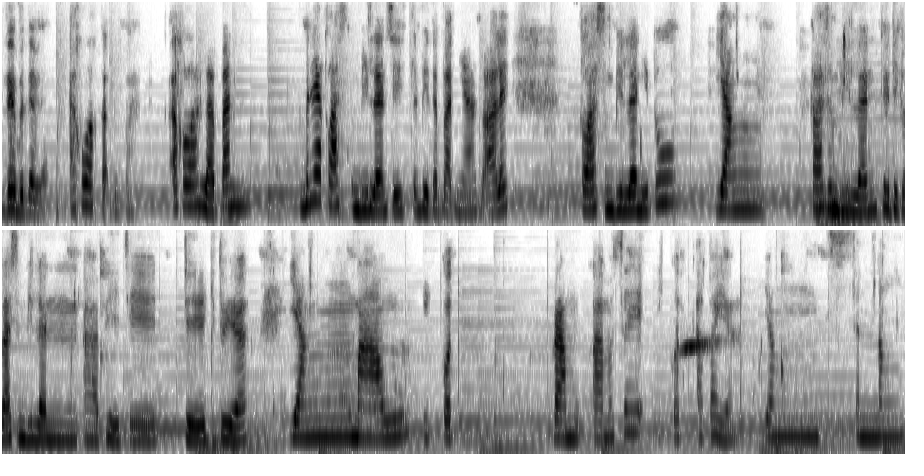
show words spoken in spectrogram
betul betul aku agak lupa. Aku kelas 8 sebenarnya kelas 9 sih lebih tepatnya. Soalnya kelas 9 itu yang kelas 9 jadi kelas 9 A B C D gitu ya yang mau ikut pramuka maksudnya ikut apa ya yang seneng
